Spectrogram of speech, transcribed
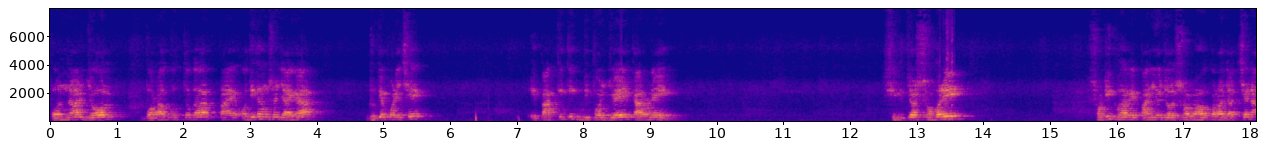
বন্যার জল, বরাক উপত্যকার প্রায় অধিকাংশ জায়গা ঢুকে পড়েছে। এই প্রাকৃতিক বিপর্যয়ের কারণে শিলচর শহরে সঠিকভাবে পানীয় জল সরবরাহ করা যাচ্ছে না।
